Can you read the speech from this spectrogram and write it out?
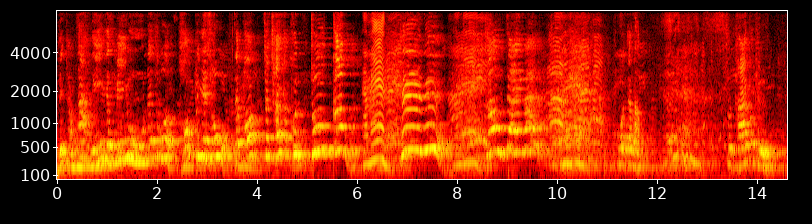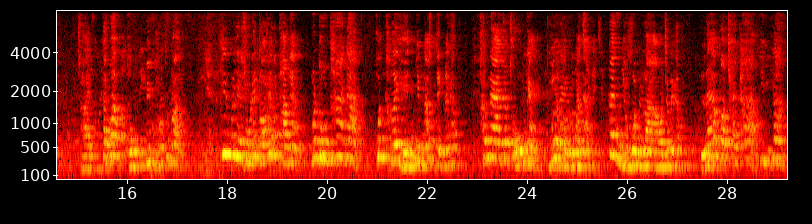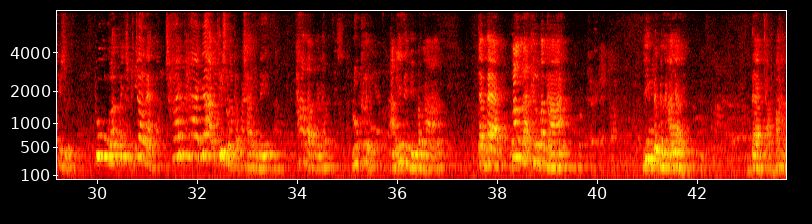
ฤทธิ์อำนาจนี้ยังมีอยู่ในตัวของพระเยซู และพร้อมจะใช้กับคุณทุกคนอาเมน ที่นี่ อาเมน เข้าใจไหมกลัว จะหลับ สุดท้ายก็คือใช่แต่ว่าผมมีความรู้สึกว่า ที่พระเยซูเรียกร้องให้เขาทำเนี่ยมันดูท่ายากคุณเคยเห็นยิมนาสติกไหมครับคะแนนจะสูงเนี่ยเมื่อคนคนนั้นเต้นอยู่บนราวใช่ไหมครับ แล้วก็ใช้ท่าที่ยากที่สุด ดูเหมือนพระเยซูเจ้าเนี่ยใช้ท่ายากที่สุดกับชายคนนี้ท่าแบบไหนครับลุกขึ้น อันนี้ไม่มีปัญหา แต่แบบนั่นแหละคือปัญหา ยิ่งเป็นปัญหาใหญ่แบกกลับบ้าน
